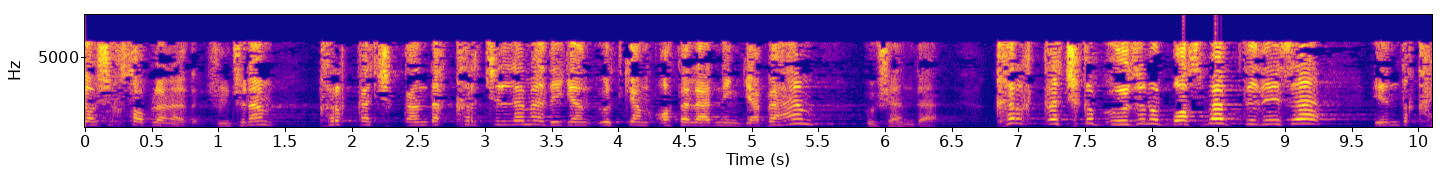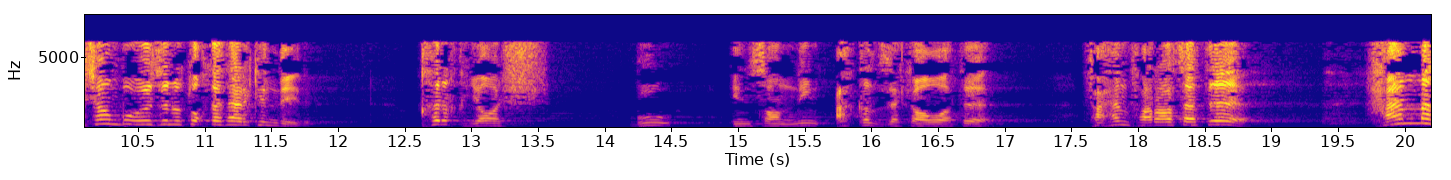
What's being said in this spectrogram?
yoshi hisoblanadi. Shuning uchun ham qirqqa chiqqanda qirchillama degan o'tgan otalarning gapi ham o'shanda. Qirqqa chiqib o'zini bosmabdi desa endi qachon bu o'zini to'xtatarkin deydi. Qirq yosh bu insonning aql zakovati fahm farosati hamma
